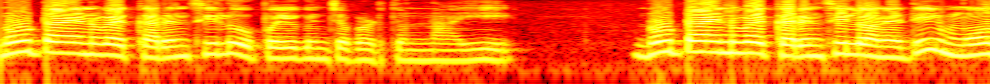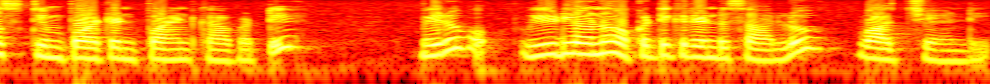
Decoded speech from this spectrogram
నూట ఎనభై కరెన్సీలు ఉపయోగించబడుతున్నాయి. నూట ఎనభై కరెన్సీలు అనేది మోస్ట్ ఇంపార్టెంట్ పాయింట్ కాబట్టి మీరు వీడియోను ఒకటికి రెండు సార్లు వాచ్ చేయండి.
